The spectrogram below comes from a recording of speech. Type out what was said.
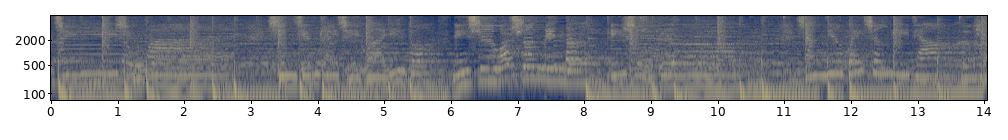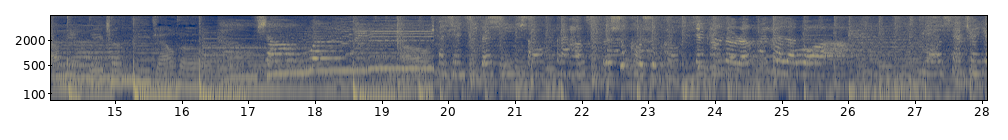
一是我生命的一首歌，想念汇成一条河，想念汇成一条河。好想问你。饭前记得洗手，饭后记得漱口漱口，健康的人快乐多。左下圈右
